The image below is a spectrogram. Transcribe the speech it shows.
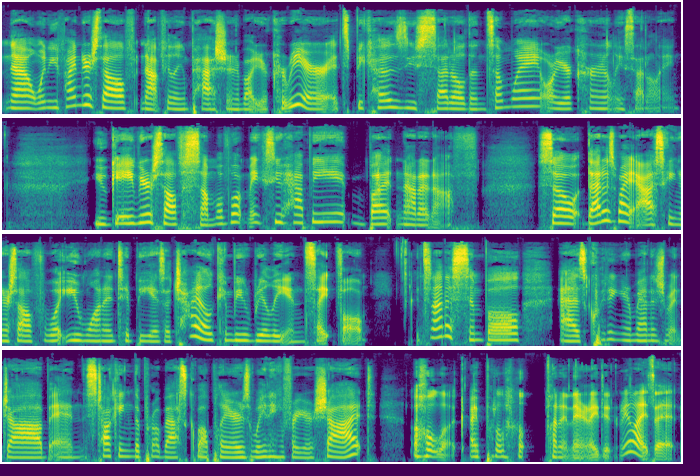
Now, when you find yourself not feeling passionate about your career, it's because you settled in some way or you're currently settling. You gave yourself some of what makes you happy, but not enough. So, that is why asking yourself what you wanted to be as a child can be really insightful. It's not as simple as quitting your management job and stalking the pro basketball players waiting for your shot. Oh, look, I put a little pun in there and I didn't realize it.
